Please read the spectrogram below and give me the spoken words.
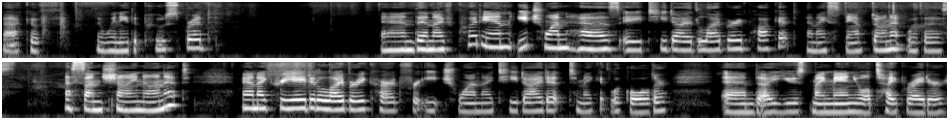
Back of the Winnie the Pooh spread. And then I've put in, each one has a tea-dyed library pocket, and I stamped on it with a, a sunshine on it. And I created a library card for each one. I tea-dyed it to make it look older. And I used my manual typewriter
